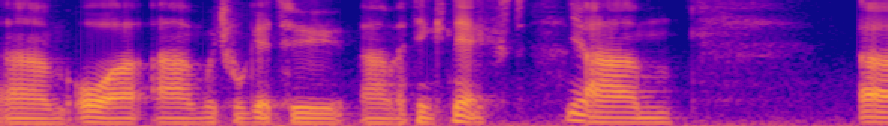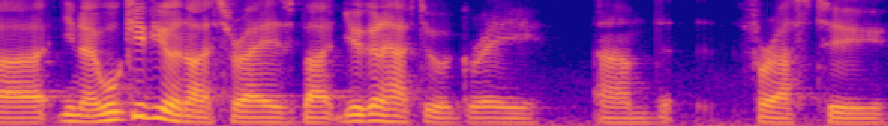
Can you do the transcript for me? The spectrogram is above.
um, or um, which we'll get to, um, I think, next. Yep. Um, uh, you know, we'll give you a nice raise, but you're going to have to agree um, th- for us to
